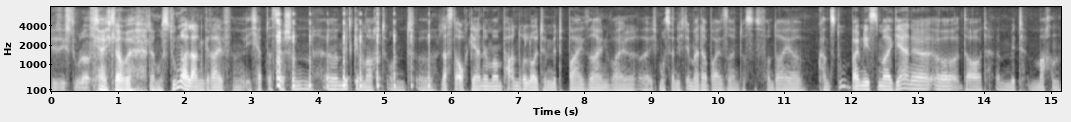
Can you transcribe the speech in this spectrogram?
Wie siehst du das? Tja, ich glaube, da musst du mal angreifen. Ich habe das ja schon äh, mitgemacht und äh, lass da auch gerne mal ein paar andere Leute mit bei sein, weil äh, ich muss ja nicht immer dabei sein. Das ist von daher kannst du beim nächsten Mal gerne äh, dort mitmachen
